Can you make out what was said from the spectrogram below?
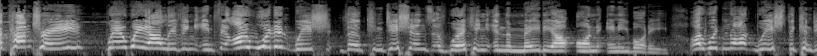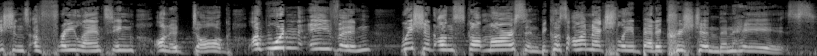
A country where we are living in fear. I wouldn't wish the conditions of working in the media on anybody. I would not wish the conditions of freelancing on a dog. I wouldn't even wish it on Scott Morrison because I'm actually a better Christian than he is.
